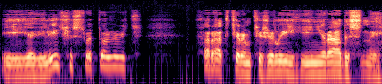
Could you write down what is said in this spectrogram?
и ее величество тоже ведь характером тяжелый и нерадостный.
